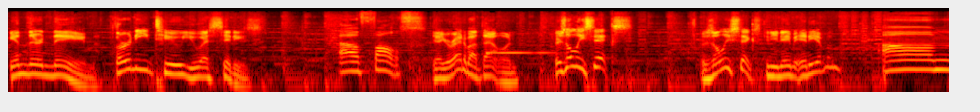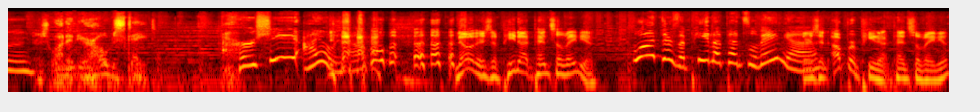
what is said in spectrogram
in their name. 32 U.S. cities. Uh, false. Yeah, you're right about that one. There's only six. There's only six. Can you name any of them? Um, There's one in your home state. Hershey? I don't know. No, there's a Peanut, Pennsylvania. what? There's a peanut, Pennsylvania. There's an Upper Peanut, Pennsylvania.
